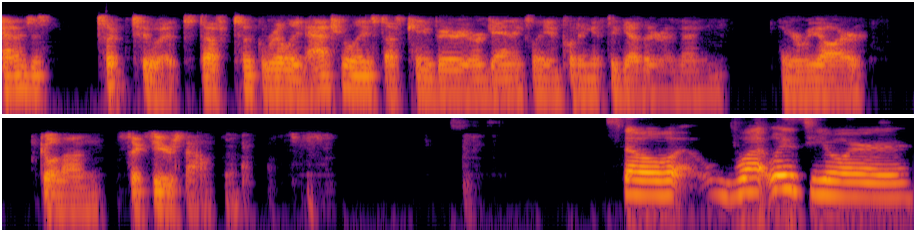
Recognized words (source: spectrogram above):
kind of just took to it. Stuff took really naturally. Stuff came very organically, and putting it together, and then here we are, going on six years now. So, what was your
